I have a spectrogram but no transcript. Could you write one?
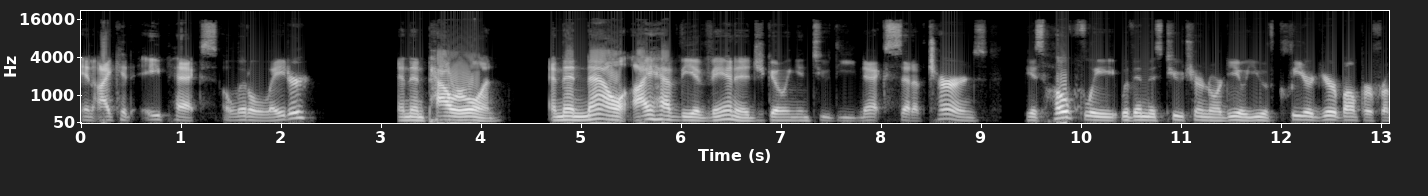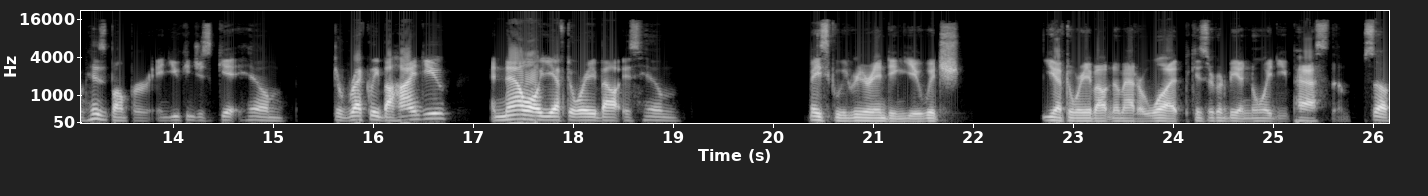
and I could apex a little later and then power on. And then now I have the advantage going into the next set of turns because hopefully within this two turn ordeal, you have cleared your bumper from his bumper and you can just get him directly behind you. And now all you have to worry about is him basically rear ending you, which you have to worry about no matter what because they're going to be annoyed you pass them. So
